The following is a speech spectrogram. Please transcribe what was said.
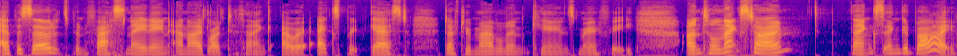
episode. It's been fascinating. And I'd like to thank our expert guest, Dr. Madeline Murphy. Until next time, thanks and goodbye.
